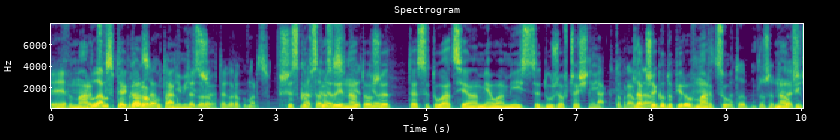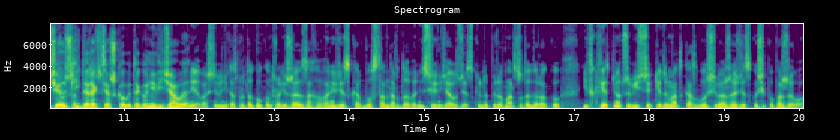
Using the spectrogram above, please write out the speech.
Y, w marcu Była tego roku, tak, panie ministrze. Tego roku, tego roku marcu. Wszystko Natomiast wskazuje na to, że ta sytuacja miała miejsce dużo wcześniej. Tak, to prawda. Dlaczego dopiero w marcu? To, proszę Nauczycielki, proszę, dyrekcja szkoły tego nie widziały? No nie, właśnie wynika z protokołu kontroli, że zachowanie dziecka było standardowe, nic się nie działo z dzieckiem dopiero w marcu tego roku i w kwietniu oczywiście, kiedy matka zgłosiła, że dziecko się poparzyło.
